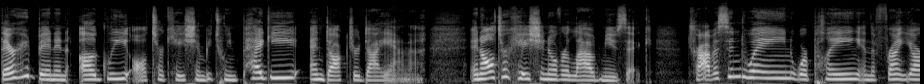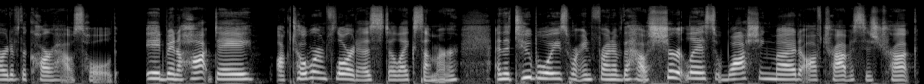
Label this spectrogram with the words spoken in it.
there had been an ugly altercation between Peggy and Dr. Diana, an altercation over loud music. Travis and Dwayne were playing in the front yard of the Carr household. It had been a hot day, October in Florida is still like summer, and the two boys were in front of the house shirtless, washing mud off Travis's truck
